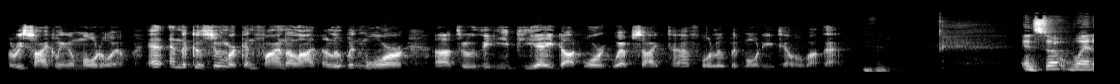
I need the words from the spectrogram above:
recycling of motor oil. And, and, the consumer can find a lot, a little bit more uh, through the EPA.org website uh, for a little bit more detail about that. Mm-hmm. And so, when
